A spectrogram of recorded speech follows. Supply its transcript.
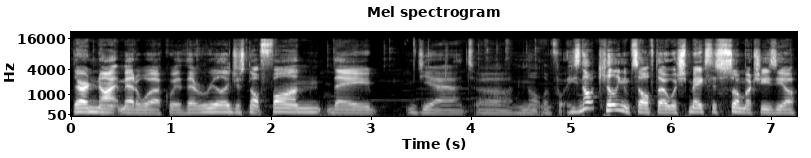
they're a nightmare to work with. They're really just not fun. They, yeah, uh, not looking for. He's not killing himself though, which makes this so much easier.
